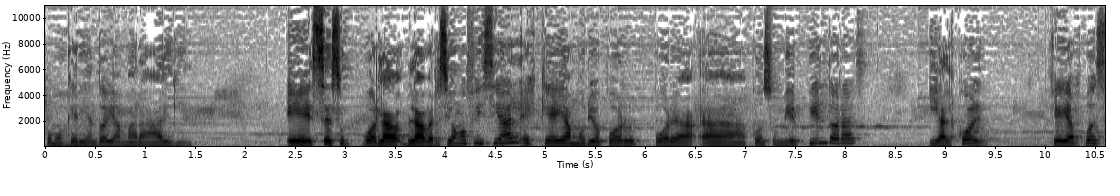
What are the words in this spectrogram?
como queriendo llamar a alguien. Eh, se supo- la, la versión oficial es que ella murió por, por ah, ah, consumir píldoras y alcohol. Que ella pues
